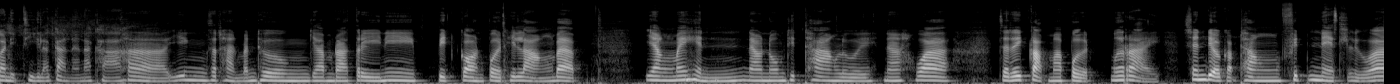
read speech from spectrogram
กันอีกทีแล้วกันนะนะคะ ค่ะ ยิ่งสถานบันเทิงยามราตรีนี่ปิดก่อนเปิดทีหลังแบบ ยังไม่เห็นแนวโน้มทิศทางเลยนะว่า จะได้กลับมาเปิดเมื่อไหร่ เช่นเดียวกับทางฟิตเนสหรือว่า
